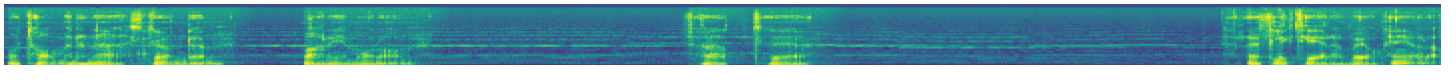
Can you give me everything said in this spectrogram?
och ta mig den här stunden varje morgon. För att eh, reflektera vad jag kan göra.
